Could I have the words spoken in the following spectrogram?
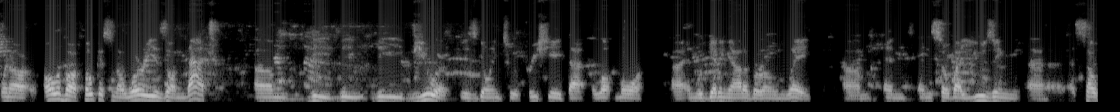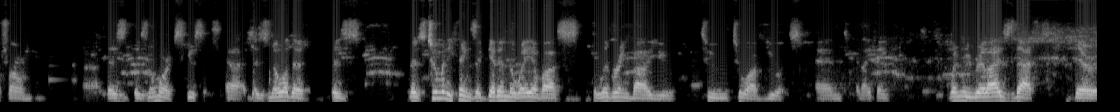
When our all of our focus and our worry is on that, um, the the the viewer is going to appreciate that a lot more, uh, and we're getting out of our own way. Um, and and so by using uh, a cell phone, uh, there's there's no more excuses. Uh, there's no other. There's there's too many things that get in the way of us delivering value to to our viewers. And and I think when we realize that there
